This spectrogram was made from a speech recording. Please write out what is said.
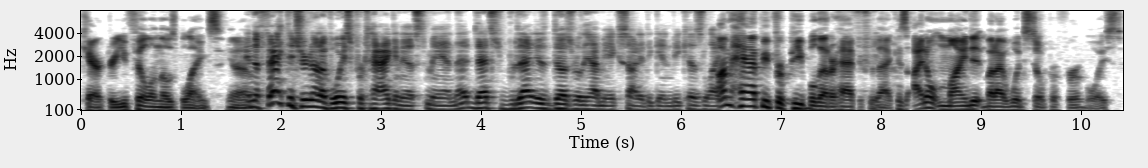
character. You fill in those blanks, you know. and the fact that you're not a voice protagonist, man, that that's that is, does really have me excited again because like, I'm happy for people that are happy for that because I don't mind it, but I would still prefer voiced.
